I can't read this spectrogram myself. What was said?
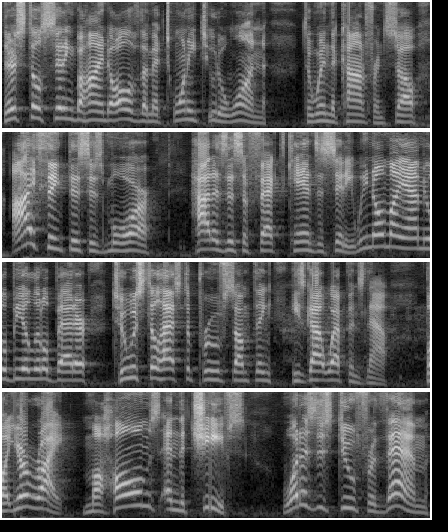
They're still sitting behind all of them at twenty-two to one to win the conference. So I think this is more. How does this affect Kansas City? We know Miami will be a little better. Tua still has to prove something. He's got weapons now. But you're right. Mahomes and the Chiefs. What does this do for them?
